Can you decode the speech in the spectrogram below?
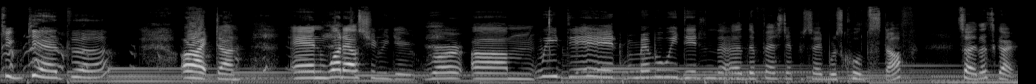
together. All right, done. And what else should we do? Ro- um, We did. Remember, we did in the uh, the first episode was called stuff. So let's go.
